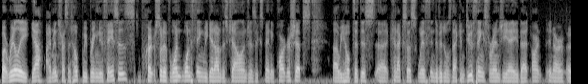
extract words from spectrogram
But really, yeah, I'm interested. Hope we bring new faces. Sort of one, one thing we get out of this challenge is expanding partnerships. Uh, we hope that this uh, connects us with individuals that can do things for NGA that aren't in our uh,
